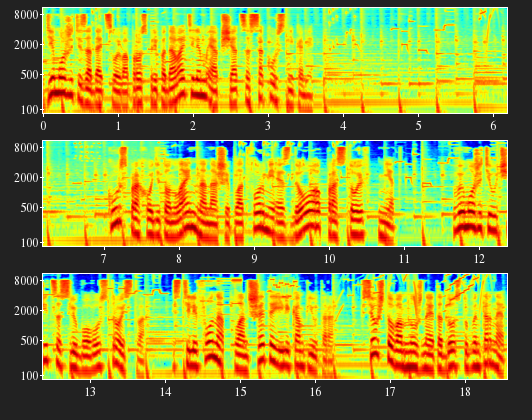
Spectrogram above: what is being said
где можете задать свой вопрос преподавателям и общаться с сокурсниками. Курс проходит онлайн на нашей платформе SDO «Простоев нет». Вы можете учиться с любого устройства. С телефона, планшета или компьютера. Все, что вам нужно, это доступ в интернет.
